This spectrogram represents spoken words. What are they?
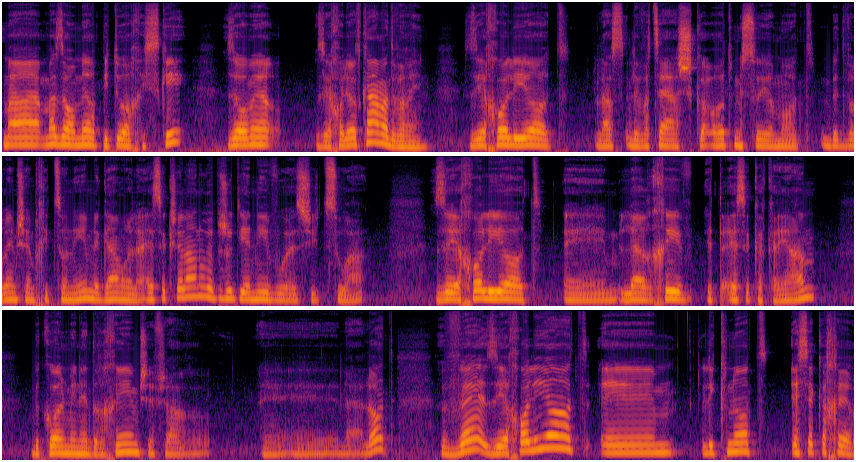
מה, מה זה אומר פיתוח עסקי? זה אומר, זה יכול להיות כמה דברים. זה יכול להיות לבצע השקעות מסוימות בדברים שהם חיצוניים לגמרי לעסק שלנו ופשוט יניבו איזושהי תשואה. זה יכול להיות אה, להרחיב את העסק הקיים בכל מיני דרכים שאפשר אה, להעלות, וזה יכול להיות אה, לקנות עסק אחר.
